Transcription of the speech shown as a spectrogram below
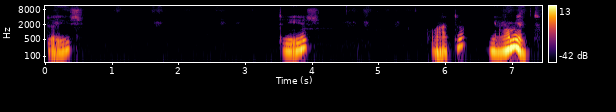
dois, três, quatro e um aumento.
